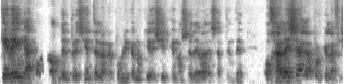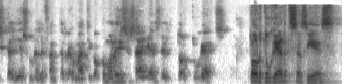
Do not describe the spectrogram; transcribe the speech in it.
Que venga o no del presidente de la República no quiere decir que no se deba desatender. Ojalá y se haga porque la fiscalía es un elefante reumático. ¿Cómo le dices a Gertz el Tortuguerz? Tortuguerz, así es.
